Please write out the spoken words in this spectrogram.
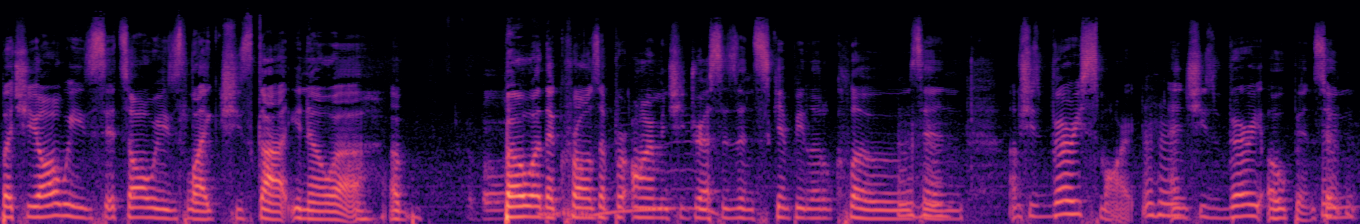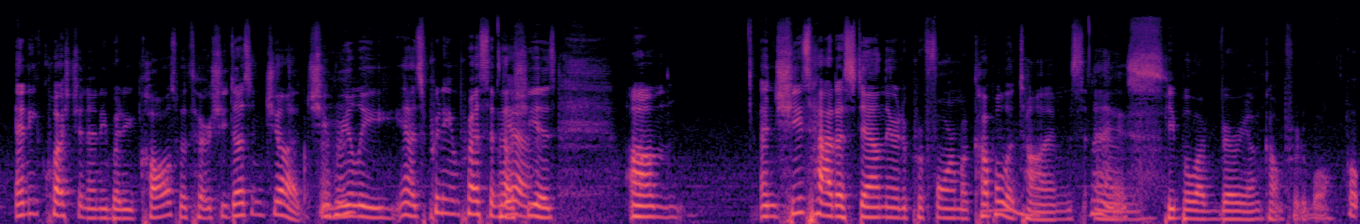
But she always, it's always like she's got you know a, a boa that crawls up her arm, and she dresses in skimpy little clothes, Mhm. and um, she's very smart Mhm. and she's very open. So Mm. n- any question anybody calls with her, she doesn't judge. She Mhm. really, yeah, it's pretty impressive how Yeah. she is. Um, and she's had us down there to perform a couple of times, Nice. and people are very uncomfortable. Who,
